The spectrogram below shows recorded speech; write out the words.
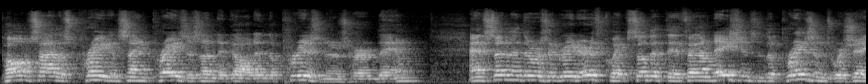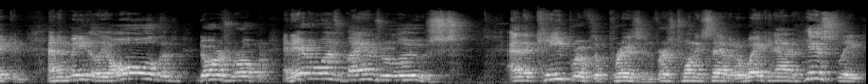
Paul and Silas prayed and sang praises unto God, and the prisoners heard them. And suddenly there was a great earthquake, so that the foundations of the prisons were shaken. And immediately all the doors were open, and everyone's bands were loosed. And the keeper of the prison, verse 27, awakened out of his sleep,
